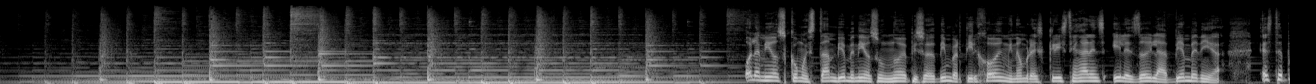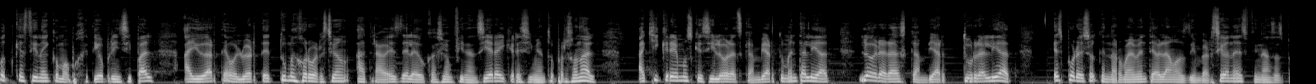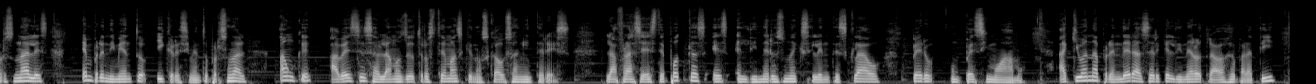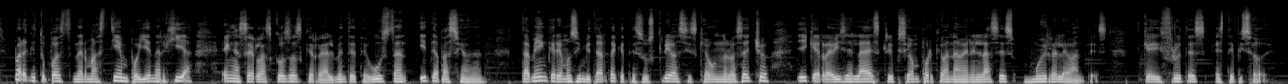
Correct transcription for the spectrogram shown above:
Hola amigos, ¿cómo están? Bienvenidos a un nuevo episodio de Invertir Joven. Mi nombre es Cristian Arens y les doy la bienvenida. Este podcast tiene como objetivo principal ayudarte a volverte tu mejor versión a través de la educación financiera y crecimiento personal. Aquí creemos que si logras cambiar tu mentalidad, lograrás cambiar tu realidad. Es por eso que normalmente hablamos de inversiones, finanzas personales, emprendimiento y crecimiento personal, aunque a veces hablamos de otros temas que nos causan interés. La frase de este podcast es el dinero es un excelente esclavo, pero un pésimo amo. Aquí van a aprender a hacer que el dinero trabaje para ti, para que tú puedas tener más tiempo y energía en hacer las cosas que realmente te gustan y te apasionan. También queremos invitarte a que te suscribas si es que aún no lo has hecho y que revises la descripción porque van a haber enlaces muy relevantes. Que disfrutes este episodio.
